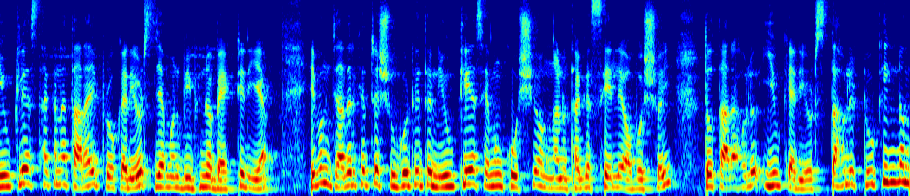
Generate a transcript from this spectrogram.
নিউক্লিয়াস থাকে না, তারাই প্রোক্যারিওটস যেমন বিভিন্ন ব্যাকটেরিয়া এবং যাদের ক্ষেত্রে সুগঠিত নিউক্লিয়াস এবং কোষীয় অঙ্গাণু থাকে সেলে অবশ্যই, তো তারা হলো ইউক্যারিওটস তাহলে টু কিংডম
